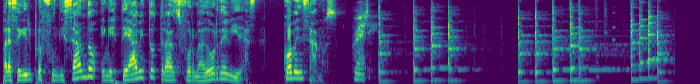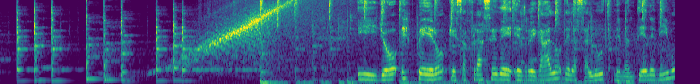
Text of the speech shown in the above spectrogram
para seguir profundizando en este hábito transformador de vidas. Comenzamos. Ready. Y yo espero que esa frase de el regalo de la salud me mantiene vivo,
